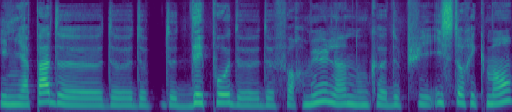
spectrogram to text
Il n'y a pas de, de, de, dépôt de, de formule, hein, donc euh, depuis historiquement,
